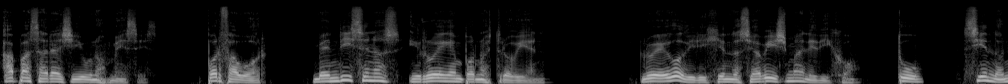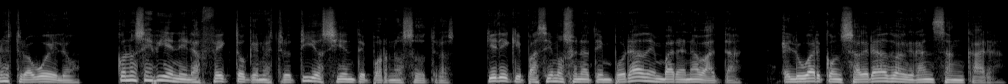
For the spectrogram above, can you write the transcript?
a pasar allí unos meses. Por favor, bendícenos y rueguen por nuestro bien. Luego, dirigiéndose a Bhishma, le dijo, Tú, siendo nuestro abuelo, conoces bien el afecto que nuestro tío siente por nosotros. Quiere que pasemos una temporada en Varanavata, el lugar consagrado al gran Sankara.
